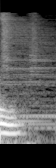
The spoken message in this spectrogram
Tchau!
